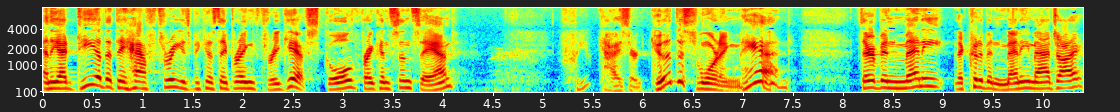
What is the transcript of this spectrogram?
And the idea that they have three is because they bring three gifts gold, frankincense, and. You guys are good this morning, man. There have been many, there could have been many magi,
